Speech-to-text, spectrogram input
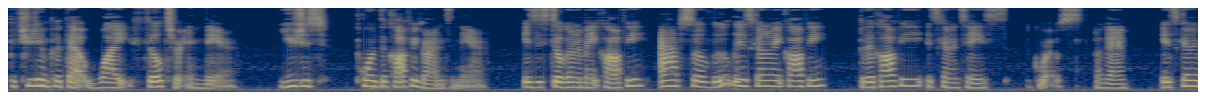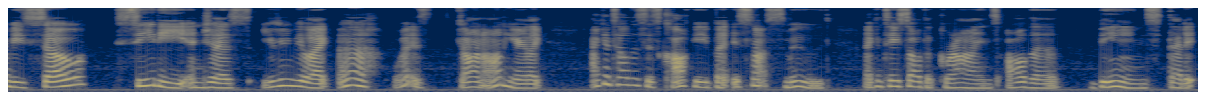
but you didn't put that white filter in there. You just poured the coffee grinds in there. Is it still going to make coffee? Absolutely, it's going to make coffee, but the coffee is going to taste gross, okay? It's going to be so seedy and just, you're going to be like, ugh, what is going on here? Like, I can tell this is coffee, but it's not smooth. I can taste all the grinds, all the beans that it,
